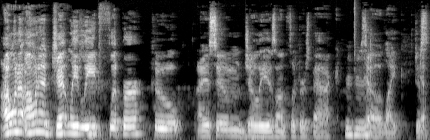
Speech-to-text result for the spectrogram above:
I want to I want to gently lead Flipper, who I assume Jolie is on Flipper's back. Mhm. So like just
